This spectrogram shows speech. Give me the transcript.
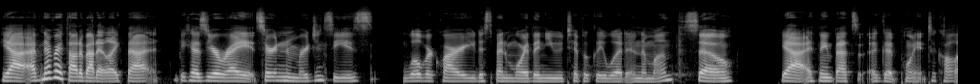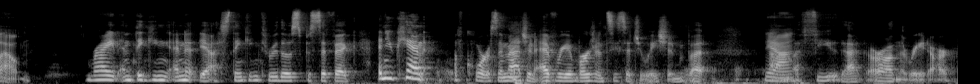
Yeah, I've never thought about it like that because you're right. Certain emergencies will require you to spend more than you typically would in a month. So yeah, I think that's a good point to call out. Right. And thinking, and yes, thinking through those specific, and you can't, of course, imagine every emergency situation, but yeah, um, a few that are on the radar.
